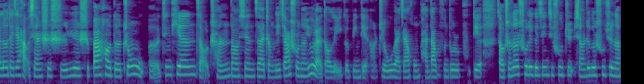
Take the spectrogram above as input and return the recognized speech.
Hello，大家好，现在是十月十八号的中午。呃，今天早晨到现在涨跌家数呢又来到了一个冰点啊，只有五百家红盘，大部分都是普跌。早晨呢出了一个经济数据，像这个数据呢，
